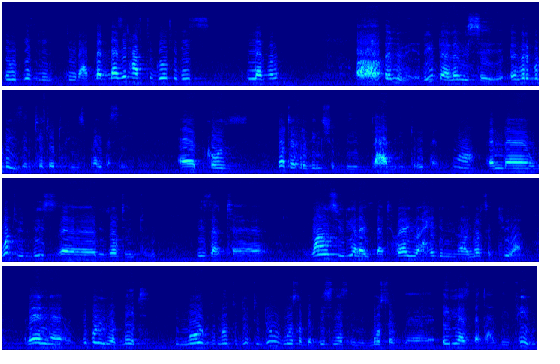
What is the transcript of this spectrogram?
they would easily do that. But does it have to go to this level? Uh, anyway, Linda, let me say, everybody is entitled to his privacy uh, because not everything should be done into open. No. And uh, what will this uh, result into is that uh, once you realize that where you are heading you are not secure, then uh, people will meet in more, more to, do, to do most of the business in most of the areas that are being filmed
